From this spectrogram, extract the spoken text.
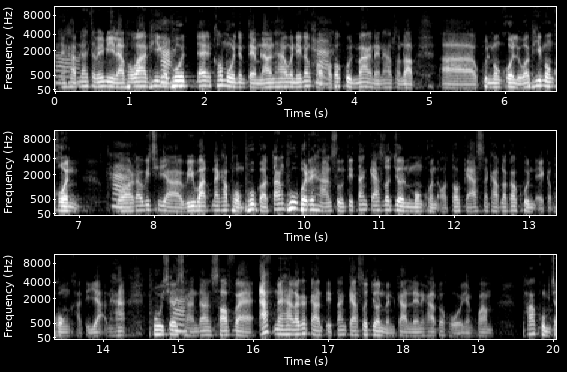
ค่ะก็นะครับ น่าจะไม่มีแล้วเพราะว่าพี่ก็ค่ะพูดได้ข้อมูลเต็มๆแล้วนะฮะวันนี้ต้องขอค่ะ ขอบพระคุณมากเลยนะครับสำหรับอ่าคุณมงคลหรือว่าพี่มงคล ค่ะ วรวิทยาวิวัฒน์นะครับผมผู้ก่อตั้งผู้บริหารศูนย์ติดตั้งแก๊สรถยนต์มงคลออโต้แก๊สนะครับแล้วก็คุณเอกพงศ์ขัตติยะนะฮะผู้เชี่ยวชาญด้านซอฟต์แวร์แอปนะฮะแล้วก็การติดตั้งแก๊สรถยนต์เหมือนกันเลยนะครับโอ้โหอย่างความภาคภูมิใจ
